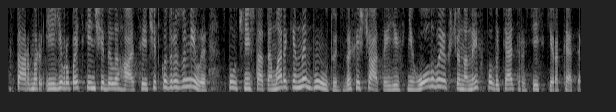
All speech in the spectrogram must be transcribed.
Стармер і європейські інші делегації чітко зрозуміли, Сполучені Штати Америки не будуть захищати їхні голови, якщо на них полетять російські ракети.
